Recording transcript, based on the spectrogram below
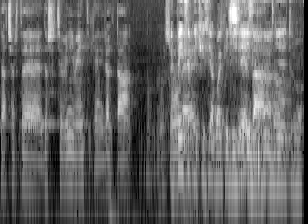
da, certe- da certi avvenimenti che in realtà non, Cioè, sono pensa veri. che ci sia qualche Sì, disegno esatto. no, dietro.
